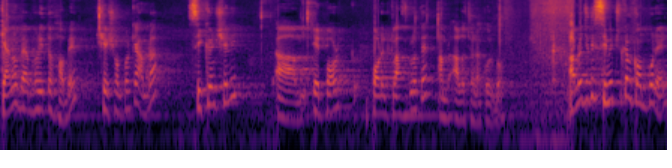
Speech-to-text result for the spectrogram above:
কেন ব্যবহৃত হবে সেই সম্পর্কে আমরা সিকোয়েন্সিয়ালি এরপর পরের ক্লাসগুলোতে আমরা আলোচনা করব। আমরা যদি সিমেট্রিক্যাল কম্পোনেন্ট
